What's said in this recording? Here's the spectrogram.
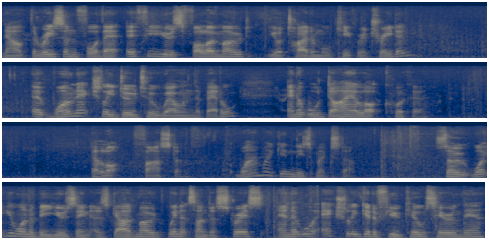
Now, the reason for that, if you use follow mode, your Titan will keep retreating. It won't actually do too well in the battle, and it will die a lot quicker. A lot faster. Why am I getting these mixed up? So what you want to be using is guard mode when it's under stress and it will actually get a few kills here and there.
